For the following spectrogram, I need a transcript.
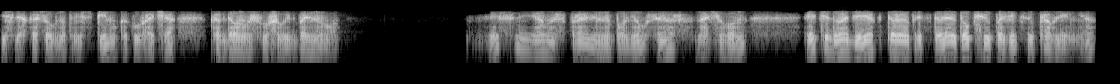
и слегка согнутую спину, как у врача, когда он выслушивает больного. «Если я вас правильно понял, сэр», — начал он, — «эти два директора представляют общую позицию правления,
